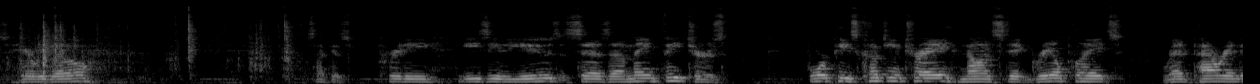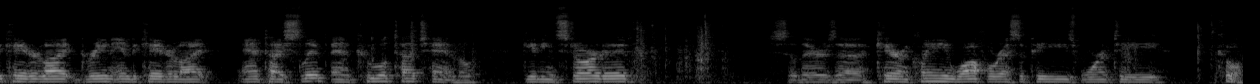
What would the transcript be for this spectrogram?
So here we go. Looks like it's pretty easy to use. It says uh, main features, four-piece cooking tray, non-stick grill plates, red power indicator light, green indicator light, anti-slip, and cool touch handle. Getting started. So there's uh, care and cleaning, waffle recipes, warranty. Cool.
